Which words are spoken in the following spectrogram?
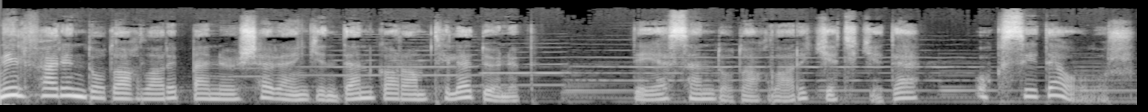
Nilfərin dodaqları bənövşə rəngindən qaramtilə dönüb. Deyəsən dodaqları get-gedə oksidə olur.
